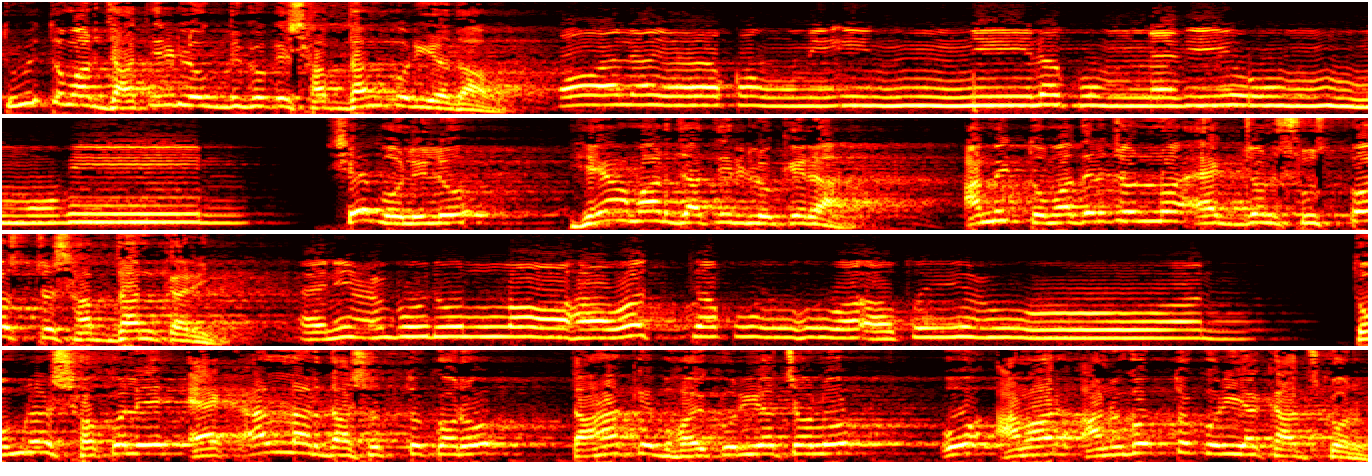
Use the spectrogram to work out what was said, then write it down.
তুমি তোমার জাতির লোকদিগকে সাবধান করিয়া দাও। সে বলিল হে আমার জাতির লোকেরা আমি তোমাদের জন্য একজন সুস্পষ্ট সাবধানকারী। তোমরা সকলে এক আল্লাহর দাসত্ব করো তাহাকে ভয় করিয়া চলো ও আমার আনুগত্য করিয়া কাজ করো।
